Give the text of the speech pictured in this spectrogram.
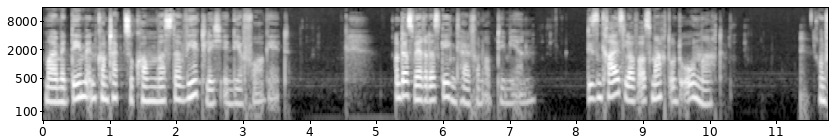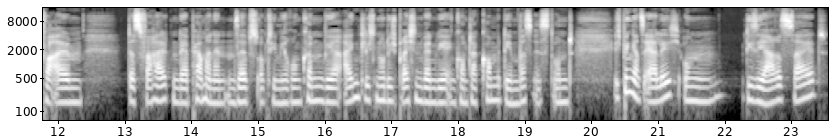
mal mit dem in Kontakt zu kommen, was da wirklich in dir vorgeht? Und das wäre das Gegenteil von optimieren. Diesen Kreislauf aus Macht und Ohnmacht und vor allem das Verhalten der permanenten Selbstoptimierung können wir eigentlich nur durchbrechen, wenn wir in Kontakt kommen mit dem, was ist. Und ich bin ganz ehrlich, um diese Jahreszeit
